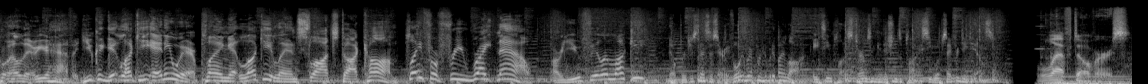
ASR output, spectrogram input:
Well, there you have it. You can get lucky anywhere playing at LuckyLandSlots.com. Play for free right now. Are you feeling lucky? No purchase necessary. Void where prohibited by law. 18 plus. Terms and conditions apply. See website for details. Leftovers.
